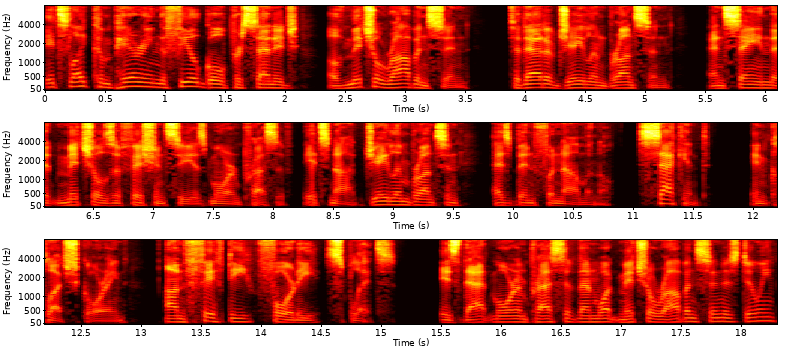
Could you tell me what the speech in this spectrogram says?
It's like comparing the field goal percentage of Mitchell Robinson to that of Jalen Brunson and saying that Mitchell's efficiency is more impressive. It's not. Jalen Brunson has been phenomenal. Second in clutch scoring on 50 40 splits. Is that more impressive than what Mitchell Robinson is doing?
